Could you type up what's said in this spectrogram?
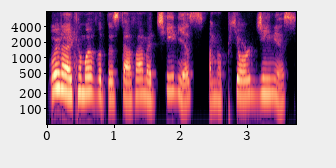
Where did I come up with this stuff? I'm a genius. I'm a pure genius.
